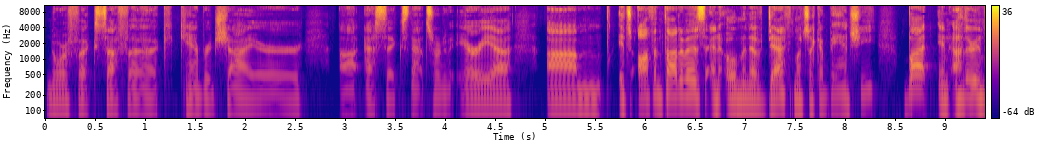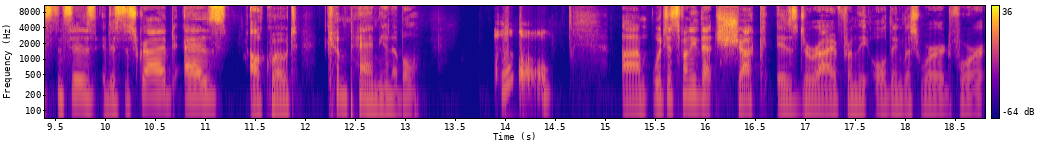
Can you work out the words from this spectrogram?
Norfolk, Suffolk, Cambridgeshire, uh, Essex, that sort of area. Um, it's often thought of as an omen of death, much like a banshee, but in other instances, it is described as, I'll quote, companionable. Oh. Um, which is funny that shuck is derived from the Old English word for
